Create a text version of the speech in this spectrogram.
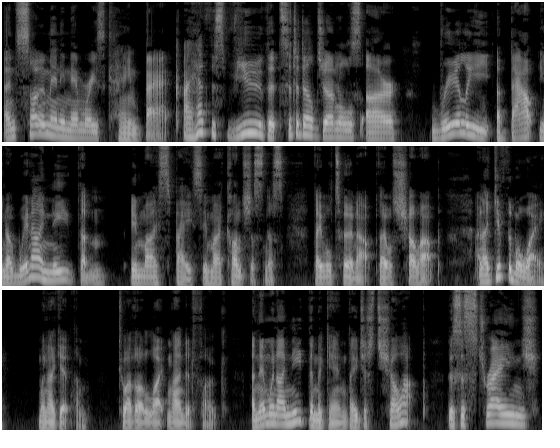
And so many memories came back. I have this view that Citadel journals are really about, you know, when I need them in my space, in my consciousness, they will turn up, they will show up. And I give them away when I get them to other like minded folk. And then when I need them again, they just show up. There's a strange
